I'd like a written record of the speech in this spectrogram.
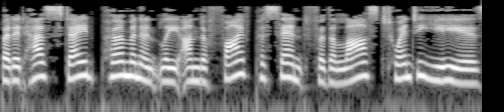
but it has stayed permanently under 5% for the last 20 years.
